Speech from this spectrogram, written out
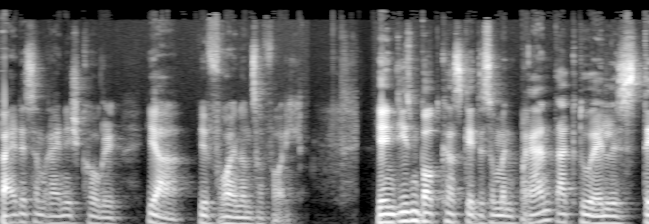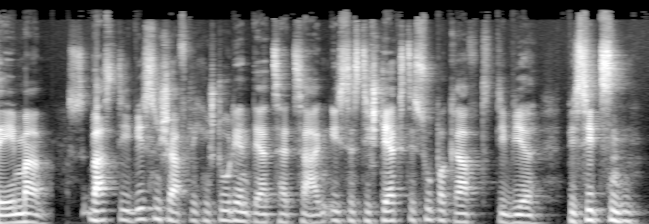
beides am Rheinischkogel. Ja, wir freuen uns auf euch. Ja, in diesem Podcast geht es um ein brandaktuelles Thema. Was die wissenschaftlichen Studien derzeit sagen, ist es die stärkste Superkraft, die wir besitzen,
